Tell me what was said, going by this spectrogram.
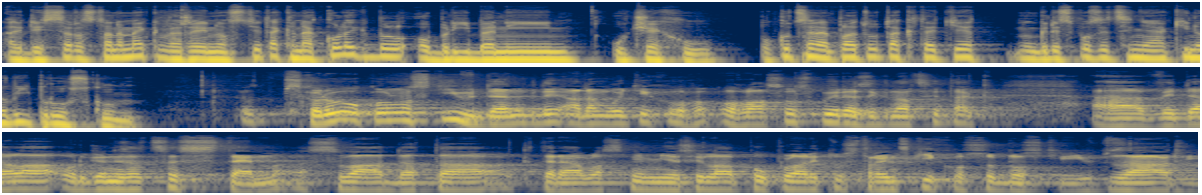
A když se dostaneme k veřejnosti, tak nakolik byl oblíbený u Čechů? Pokud se nepletu, tak teď je k dispozici nějaký nový průzkum. Shodou okolností v den, kdy Adam Vojtěch ohlásil svou rezignaci, tak vydala organizace STEM svá data, která vlastně měřila popularitu stranických osobností v září.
